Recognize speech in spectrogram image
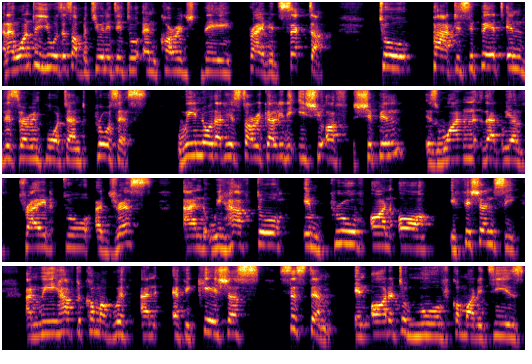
And I want to use this opportunity to encourage the private sector to participate in this very important process. We know that historically the issue of shipping is one that we have tried to address, and we have to improve on our efficiency and we have to come up with an efficacious system in order to move commodities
